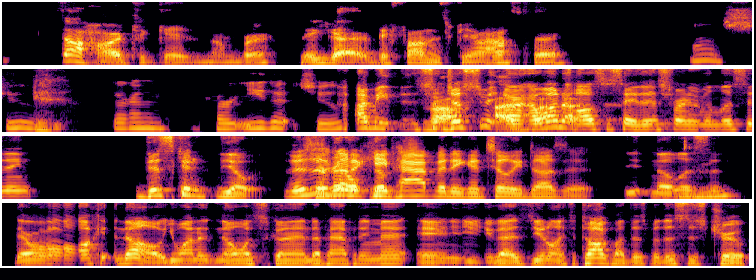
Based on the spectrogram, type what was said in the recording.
It's not hard to get a number. They got they found his fiance. Oh shoot, they're gonna her eat it too. I mean, so No, just to be, I- I, want to also say this for anyone listening. This can, you know, This is going to gonna- keep happening until he does it. Y- No, mm-hmm. listen. They're walking. No, you want to know what's going to end up happening, Matt? And you you guys, you don't like to talk about this, but this is true.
